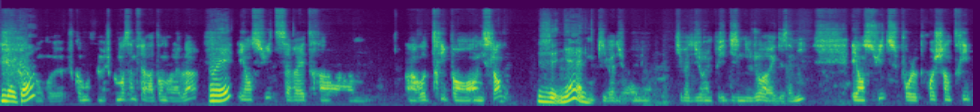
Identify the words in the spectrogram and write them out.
D'accord. Donc euh, je commence, je commence à me faire attendre là-bas. Ouais. Et ensuite, ça va être un, un road trip en, en Islande Génial. qui va durer qui va durer une petite dizaine de jours avec des amis. Et ensuite, pour le prochain trip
